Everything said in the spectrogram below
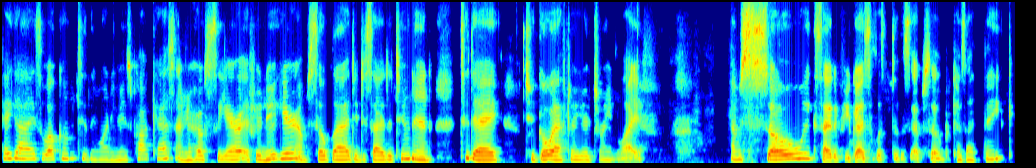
Hey guys, welcome to the Morning Muse Podcast. I'm your host, Sierra. If you're new here, I'm so glad you decided to tune in today to go after your dream life. I'm so excited for you guys to listen to this episode because I think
